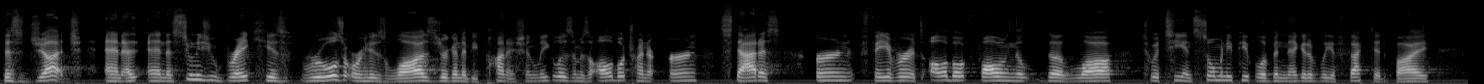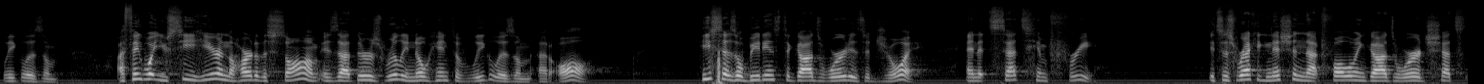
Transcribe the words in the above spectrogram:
this judge. And, and as soon as you break his rules or his laws, you're going to be punished. And legalism is all about trying to earn status, earn favor. It's all about following the, the law to a T. And so many people have been negatively affected by legalism. I think what you see here in the heart of the psalm is that there's really no hint of legalism at all. He says obedience to God's word is a joy, and it sets him free. It's this recognition that following God's word sheds,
